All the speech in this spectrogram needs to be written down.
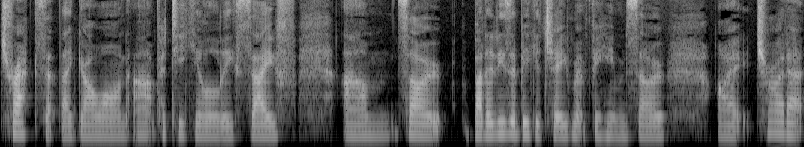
tracks that they go on aren't particularly safe, um, so but it is a big achievement for him. So I try to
